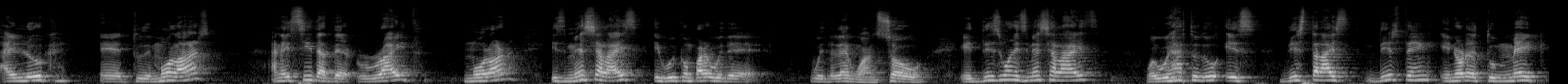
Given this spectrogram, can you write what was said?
I look uh, to the molars and I see that the right molar is mesialized if we compare with the with the left one. So if this one is mesialized, what we have to do is distalize this thing in order to make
